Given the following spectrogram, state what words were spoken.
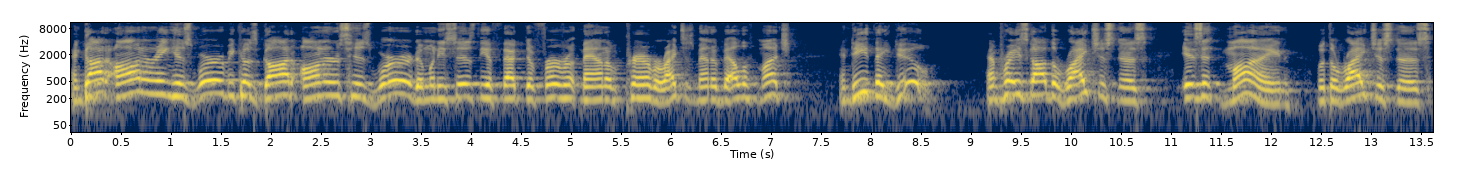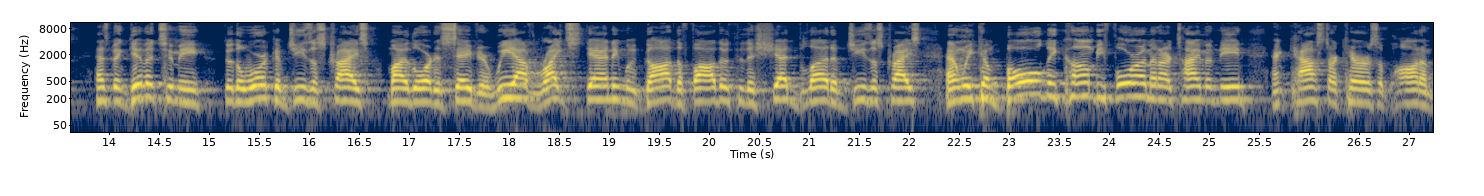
And God honoring His word because God honors His word. And when He says the effective, fervent man of prayer of a righteous man availeth much, indeed they do. And praise God, the righteousness isn't mine, but the righteousness has been given to me through the work of Jesus Christ, my Lord and Savior. We have right standing with God the Father through the shed blood of Jesus Christ, and we can boldly come before Him in our time of need and cast our cares upon Him.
